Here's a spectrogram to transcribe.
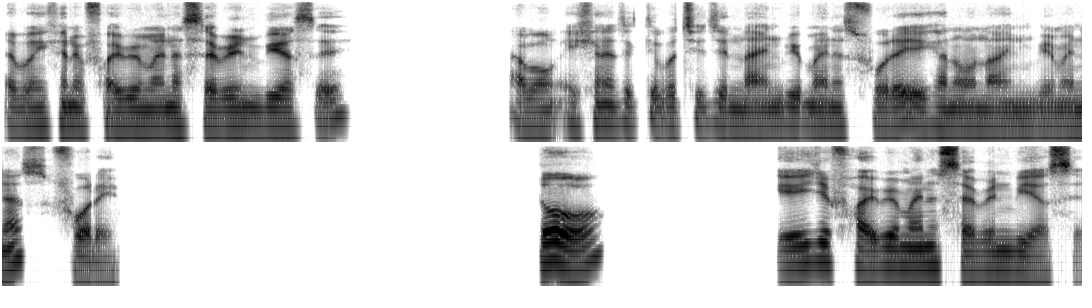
এবং এখানে 5a - 7b আছে এবং এখানে দেখতে পাচ্ছি যে 9b - 4a এখানেও 9b - 4a। তো এই যে 5a - 7b আছে,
